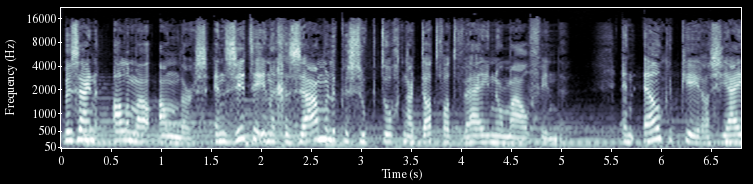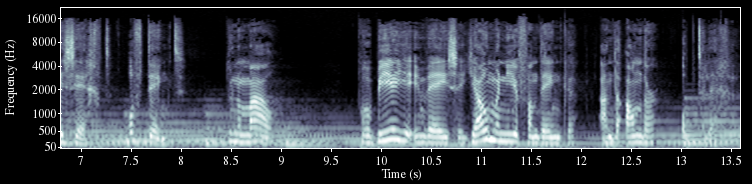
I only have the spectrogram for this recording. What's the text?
We zijn allemaal anders en zitten in een gezamenlijke zoektocht naar dat wat wij normaal vinden. En elke keer als jij zegt of denkt, doe normaal, probeer je in wezen jouw manier van denken aan de ander op te leggen.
